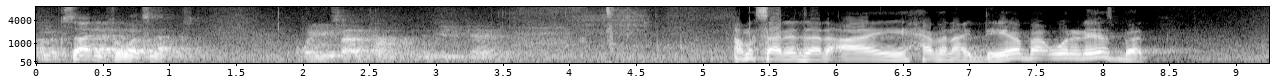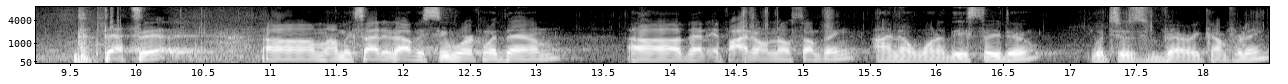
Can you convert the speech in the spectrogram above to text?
I'm excited for what's next. What are you excited for in the future, Jay? I'm excited that I have an idea about what it is, but that's it. Um, I'm excited, obviously, working with them. Uh, that if I don't know something, I know one of these three do, which is very comforting.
